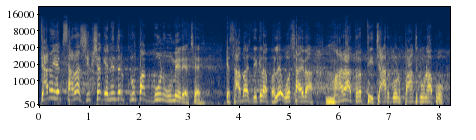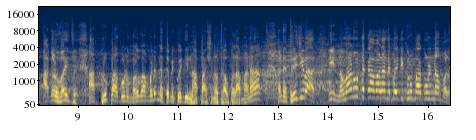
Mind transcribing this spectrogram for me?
ત્યારે એક સારા શિક્ષક એની અંદર કૃપા ગુણ ઉમેરે છે. કે સાબાશ દીકરા ભલે ઓછા આવ્યા, મારા તરફથી ચાર ગુણ, પાંચ ગુણ આપું. આગળ વધ. આ કૃપા ગુણ મળવા મળે ને તમે કોઈ દી નાપાસ ન થાવ ભલા માણા અને ત્રીજી વાત એ નવાણું ટકા વાળાને કોઈ દી કૃપા ગુણ ન મળે.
